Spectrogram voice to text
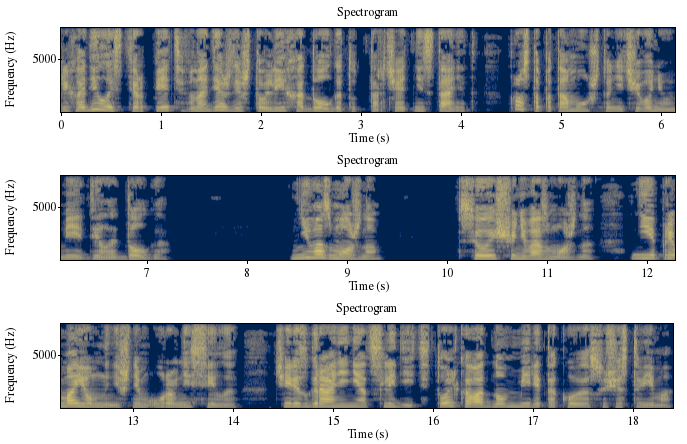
Приходилось терпеть в надежде, что лихо долго тут торчать не станет, просто потому, что ничего не умеет делать долго. Невозможно. Все еще невозможно. Не при моем нынешнем уровне силы. Через грани не отследить, только в одном мире такое осуществимо.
